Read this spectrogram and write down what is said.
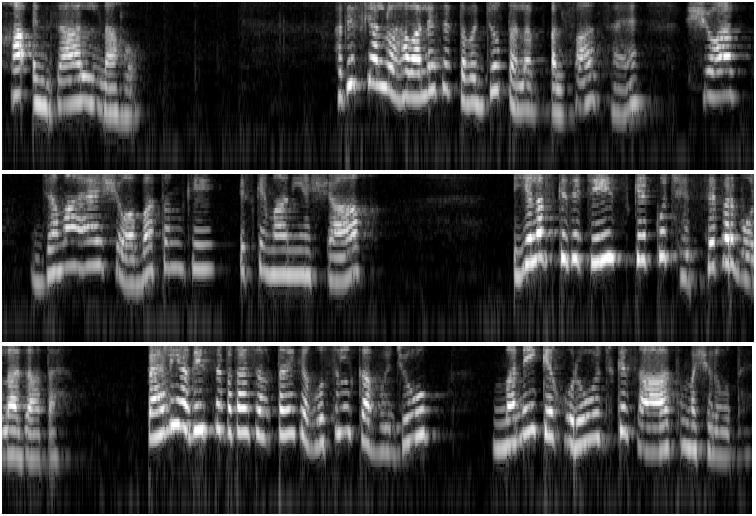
खा इंजाल ना हो। हदीस के हवाले से तवज्जो तलब अल्फाज हैं, शुआब जमा है शोबतन की, इसके मानिए शाख। ये लफ्ज किसी चीज़ के कुछ हिस्से पर बोला जाता है। पहली हदीस से पता चलता है कि गुसल का वजूब मनी के खरूज के साथ मशरूत है।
